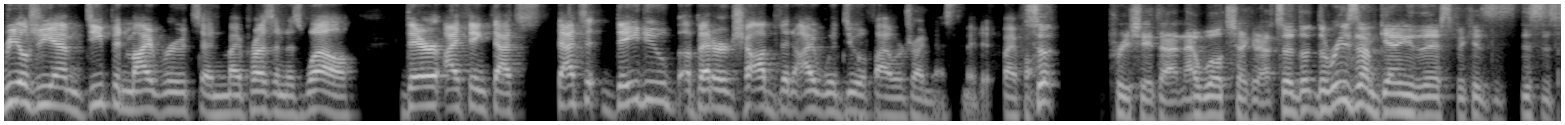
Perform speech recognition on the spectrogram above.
RealGM deep in my roots and my present as well there i think that's that's it. they do a better job than i would do if i were trying to estimate it by far So appreciate that, and I will check it out. So the, the reason I'm getting to this because this, this is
